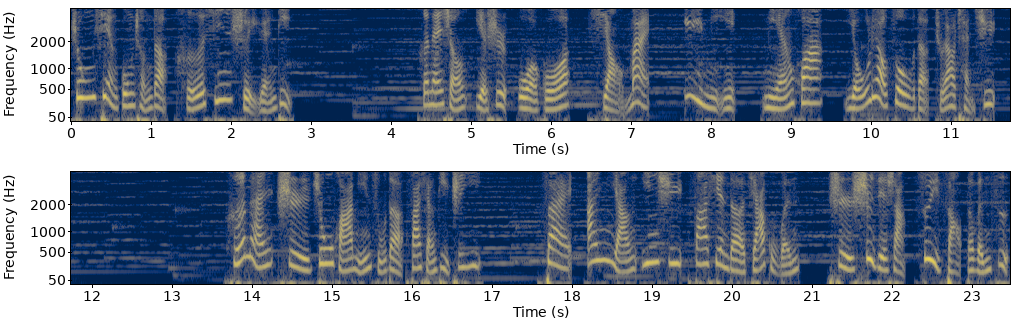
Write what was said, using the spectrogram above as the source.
中线工程的核心水源地。河南省也是我国小麦、玉米。棉花、油料作物的主要产区。河南是中华民族的发祥地之一，在安阳殷墟发现的甲骨文是世界上最早的文字，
